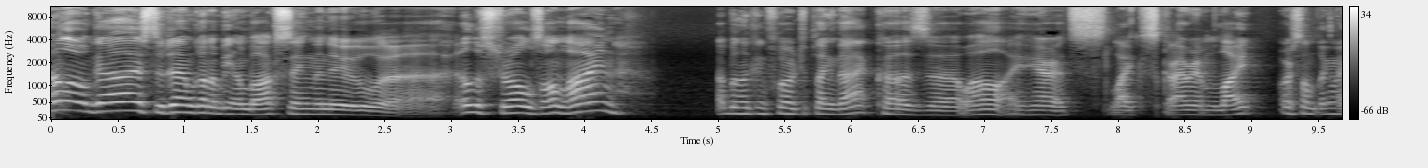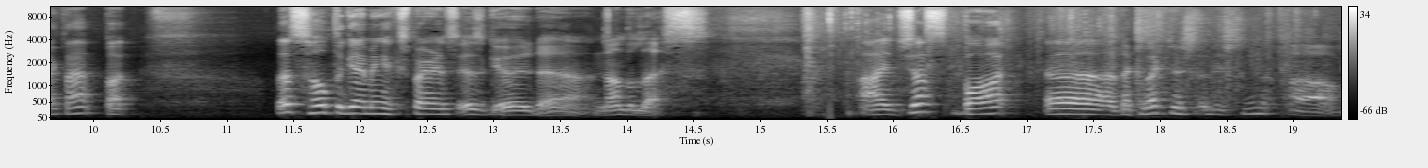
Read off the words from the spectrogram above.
Hello guys, today I'm gonna be unboxing the new uh, Elder Scrolls Online. I've been looking forward to playing that because, uh, well, I hear it's like Skyrim Lite or something like that, but let's hope the gaming experience is good uh, nonetheless. I just bought uh, the collector's edition of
